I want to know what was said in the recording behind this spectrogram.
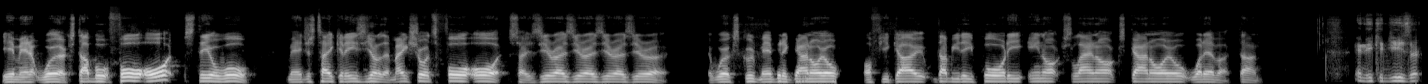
yeah, man, it works. Double four aught steel wool. Man, just take it easy on it. Make sure it's four aught. So zero, zero, zero, zero. It works good, man. Bit of gun oil. Off you go. WD 40, Inox, Lanox, gun oil, whatever. Done and you can use it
